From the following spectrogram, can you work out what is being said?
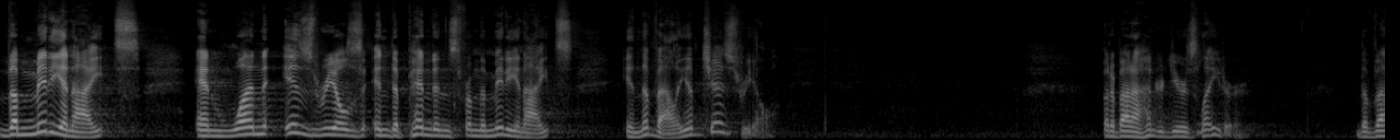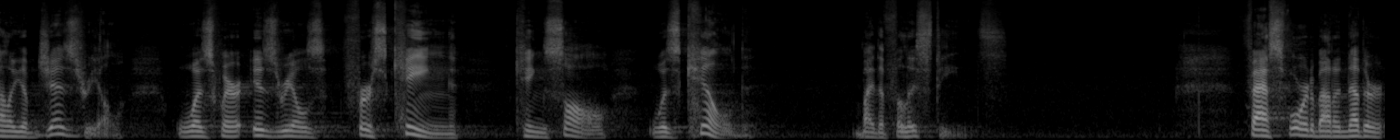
the Midianites and won Israel's independence from the Midianites in the valley of Jezreel. But about a hundred years later, the valley of Jezreel was where Israel's first king, King Saul, was killed by the Philistines. Fast forward about another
